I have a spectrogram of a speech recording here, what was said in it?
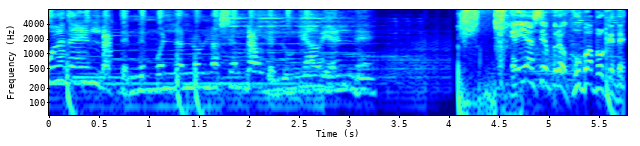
pueden. Los tenemos en la lona sembrado de lunes a viernes. Ella se preocupa porque te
